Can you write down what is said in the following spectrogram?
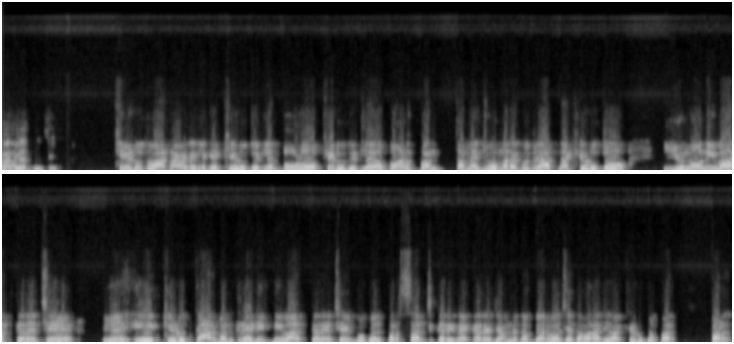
વાત જ નથી. ખેડૂત વાત આવે ને એટલે કે ખેડૂત એટલે ભોળો, ખેડૂત એટલે અભણ. પણ તમે જુઓ, મારા ગુજરાતના ખેડૂતો યુનોની વાત કરે છે, એ ખેડૂત કાર્બન ક્રેડિટની વાત કરે છે ગૂગલ પર સર્ચ કરીને કરે છે. અમને તો ગર્વ છે તમારા જેવા ખેડૂતો પર. પણ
